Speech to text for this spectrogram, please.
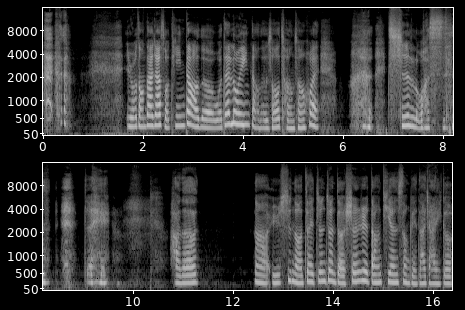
如同大家所听到的，我在录音档的时候常常会。吃螺丝，对，好的。那于是呢，在真正的生日当天，送给大家一个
